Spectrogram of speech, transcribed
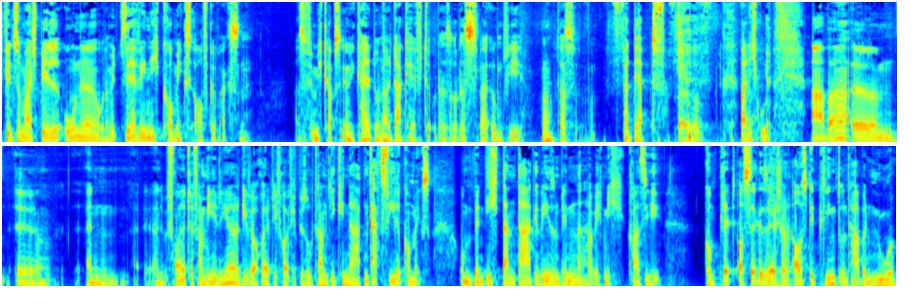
bin zum Beispiel ohne oder mit sehr wenig Comics aufgewachsen. Also für mich gab es irgendwie keine Donald Duck Hefte oder so. Das war irgendwie, ne, das verderbt, also war nicht gut. Aber ähm, äh, ein, eine befreundete Familie, die wir auch relativ häufig besucht haben, die Kinder hatten ganz viele Comics. Und wenn ich dann da gewesen bin, dann habe ich mich quasi komplett aus der Gesellschaft ausgeklingt und habe nur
